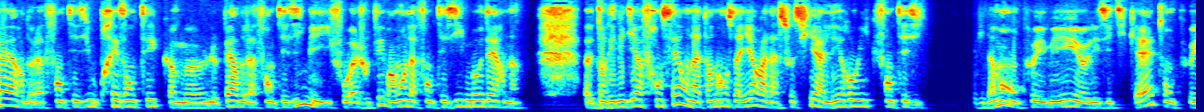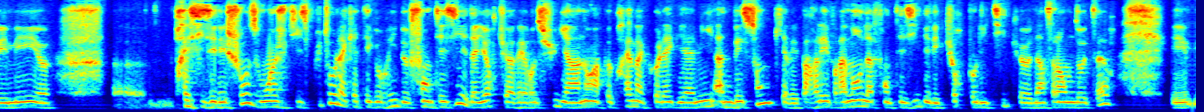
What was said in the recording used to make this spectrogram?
père de la fantaisie ou présenté comme euh, le père de la fantaisie, mais il faut ajouter vraiment de la fantaisie moderne. Euh, dans les médias français, on a tendance d'ailleurs à l'associer à l'héroïque fantaisie. Évidemment, on peut aimer euh, les étiquettes, on peut aimer euh, euh, préciser les choses. Moi, j'utilise plutôt la catégorie de fantaisie. Et d'ailleurs, tu avais reçu il y a un an à peu près ma collègue et amie Anne Besson, qui avait parlé vraiment de la fantaisie des lectures politiques d'un certain nombre d'auteurs. Et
